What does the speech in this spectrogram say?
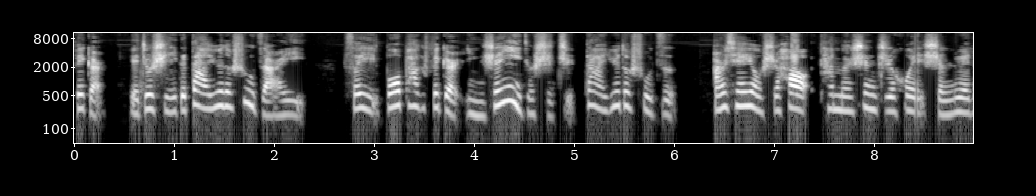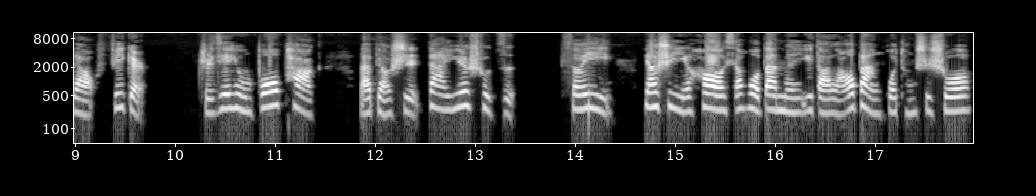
figure，也就是一个大约的数字而已。所以 ballpark figure 引申义就是指大约的数字，而且有时候他们甚至会省略到 figure，直接用 ballpark 来表示大约数字。所以，要是以后小伙伴们遇到老板或同事说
